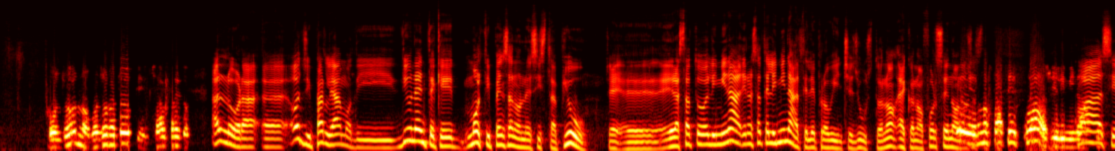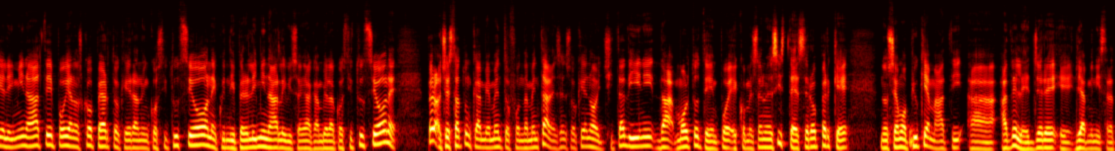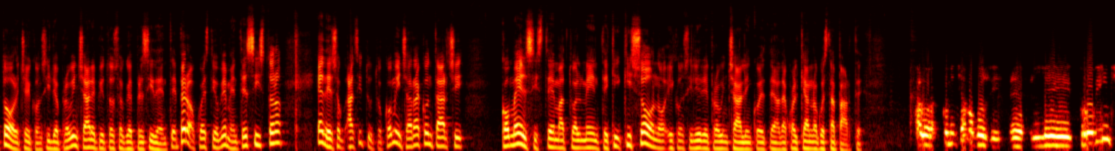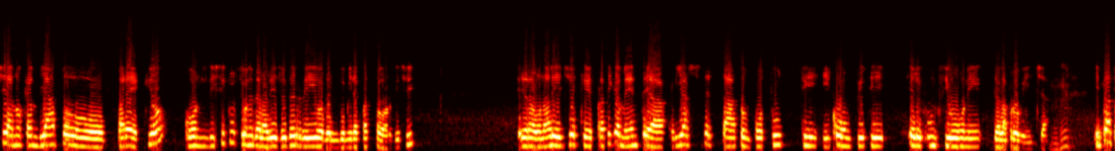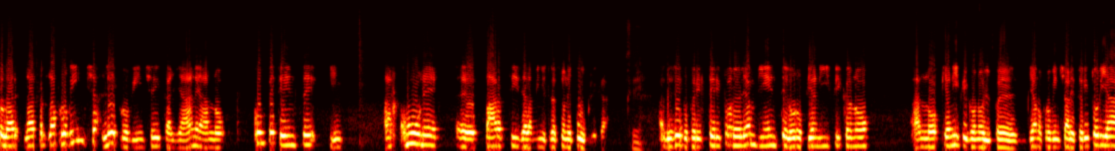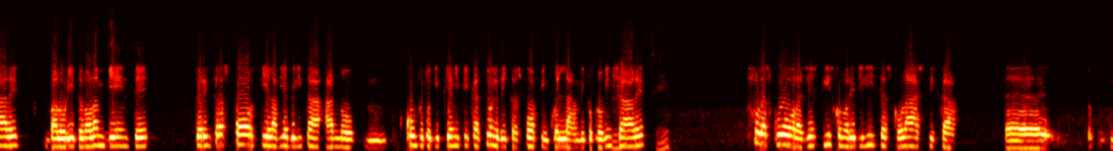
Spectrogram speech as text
Buongiorno, buongiorno a tutti. Ciao Alfredo. Allora, eh, oggi parliamo di, di, un ente che molti pensano non esista più, cioè, eh, era erano state eliminate le province, giusto? No? Ecco, no, forse no. Eh, erano state quasi eliminate. Quasi eliminate, poi hanno scoperto che erano in Costituzione, quindi per eliminarle bisogna cambiare la Costituzione. Però c'è stato un cambiamento fondamentale, nel senso che noi cittadini da molto tempo è come se non esistessero perché non siamo più chiamati a, ad eleggere eh, gli amministratori, cioè il consiglio provinciale piuttosto che il presidente. Però questi ovviamente esistono e adesso anzitutto comincia a raccontarci com'è il sistema attualmente, chi, chi sono i consiglieri provinciali que- da qualche anno a questa parte. Allora, cominciamo così. Eh, le province hanno cambiato parecchio con l'istituzione della legge del Rio del 2014. Era una legge che praticamente ha riassettato un po' tutti i compiti e le funzioni della provincia. Uh-huh. Intanto la, la, la provincia, le province italiane hanno competenze in alcune eh, parti dell'amministrazione pubblica. Sì. Ad esempio per il territorio e l'ambiente loro pianificano, hanno, pianificano il eh, piano provinciale territoriale, valorizzano l'ambiente, per i trasporti e la viabilità hanno mh, compito di pianificazione dei trasporti in quell'ambito provinciale. Mm, sì sulla scuola gestiscono l'edilizia scolastica eh,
